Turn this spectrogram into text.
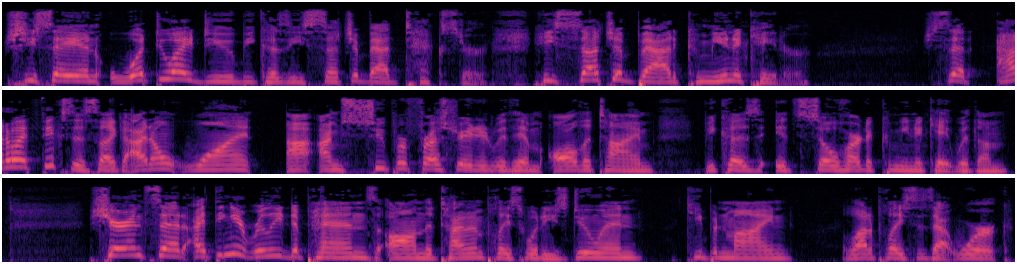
she's saying, What do I do because he's such a bad texter? He's such a bad communicator. She said, How do I fix this? Like, I don't want, I'm super frustrated with him all the time because it's so hard to communicate with him. Sharon said, I think it really depends on the time and place what he's doing. Keep in mind, a lot of places at work,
